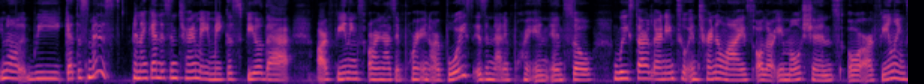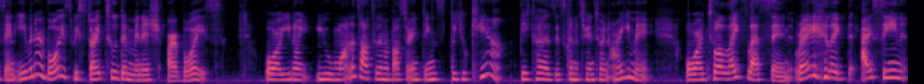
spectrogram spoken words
you know, we get dismissed. And again, this in turn may make us feel that our feelings aren't as important, our voice isn't that important. And so we start learning to internalize all our emotions or our feelings and even our voice, we start to diminish our voice. Or, you know, you want to talk to them about certain things, but you can't because it's going to turn into an argument or to a life lesson, right? like I've seen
